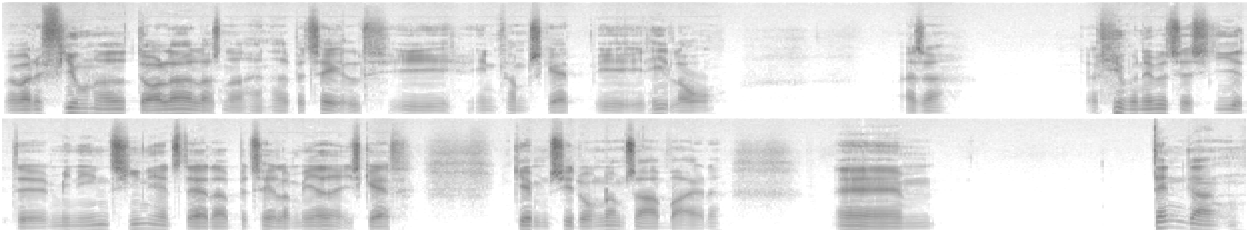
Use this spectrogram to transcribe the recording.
Hvad var det, 400 dollar eller sådan noget, han havde betalt i indkomstskat i et helt år. Altså, jeg lige var nemme til at sige, at øh, min ene teenage-datter betaler mere i skat gennem sit ungdomsarbejde. Øh, dengang,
